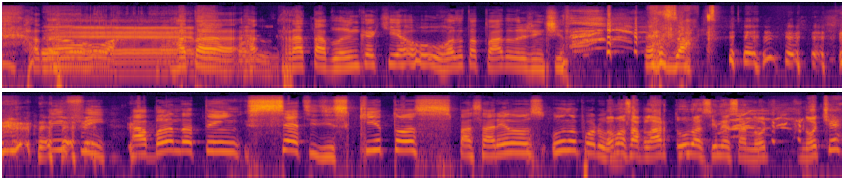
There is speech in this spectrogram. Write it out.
Rata, lá. É... Rata, Rata Blanca, que é o Rosa Tatuada da Argentina. Exato. Enfim, a banda tem sete disquitos, passaremos um por um. Vamos falar tudo assim nessa noite. noite?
